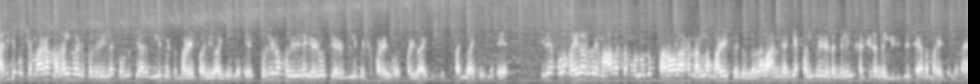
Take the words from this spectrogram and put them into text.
அதிகபட்சமாக மணல்மேடு பகுதியில தொண்ணூத்தி ஆறு மில்லிமீட்டர் மழை பதிவாகியுள்ளது கொள்ளிடம் பகுதியில எழுபத்தி ஏழு மில்லிமீட்டர் மழை பதிவாகி பதிவாகியுள்ளது இதே போல மயிலாடுதுறை மாவட்டம் முழுவதும் பரவலாக நல்ல மழை பெய்துள்ளதால் அங்கங்கே பல்வேறு இடங்களில் கட்டிடங்கள் இடிந்து சேதமடைந்துள்ளன.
